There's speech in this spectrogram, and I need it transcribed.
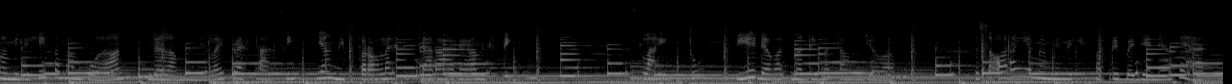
memiliki kemampuan dalam menilai prestasi yang diperoleh secara realistik. Setelah itu, dia dapat menerima tanggung jawab. Seseorang yang memiliki kepribadian yang sehat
